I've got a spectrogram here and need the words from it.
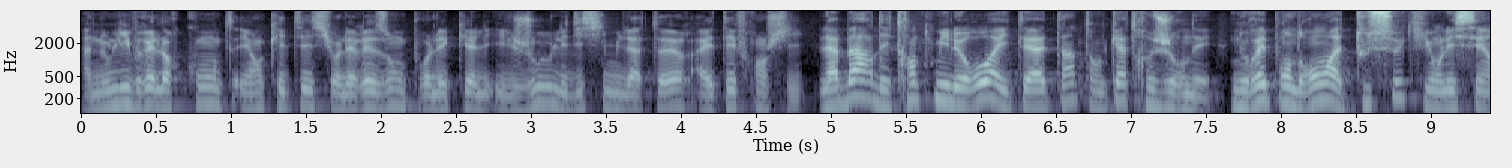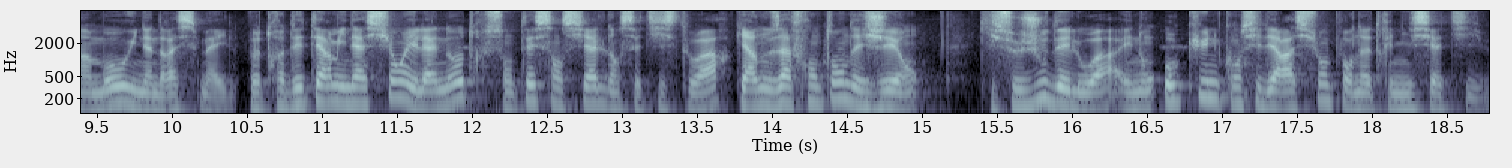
à nous livrer leurs comptes et enquêter sur les raisons pour lesquelles ils jouent les dissimulateurs a été franchie. La barre des 30 000 euros a été atteinte en 4 journées. Nous répondrons à tous ceux qui ont laissé un mot ou une adresse mail. Votre détermination et la nôtre sont essentielles dans cette histoire, car nous affrontons des géants qui se jouent des lois et n'ont aucune considération pour notre initiative.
